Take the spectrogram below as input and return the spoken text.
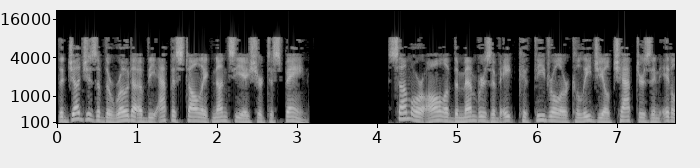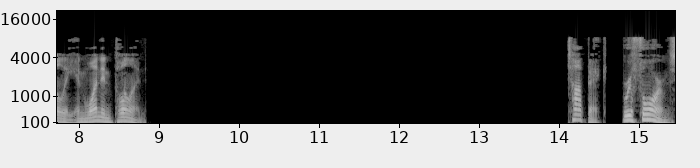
the judges of the rota of the apostolic nunciature to Spain, some or all of the members of eight cathedral or collegial chapters in Italy and one in Poland. Reforms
